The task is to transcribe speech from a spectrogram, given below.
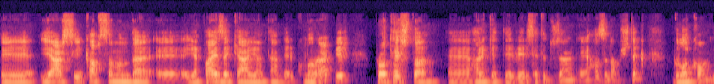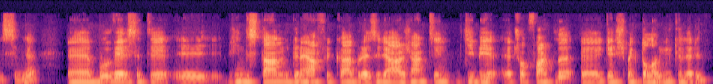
eee, ERC kapsamında, eee, yapay zekâ yöntemleri kullanarak bir protesto, eee, hareketleri veri seti düzen eee, hazırlamıştık. Glocon isimli. Eee, bu veri seti, eee, Hindistan, Güney Afrika, Brezilya, Arjantin gibi, eee, çok farklı, eee, gelişmekte olan ülkelerin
